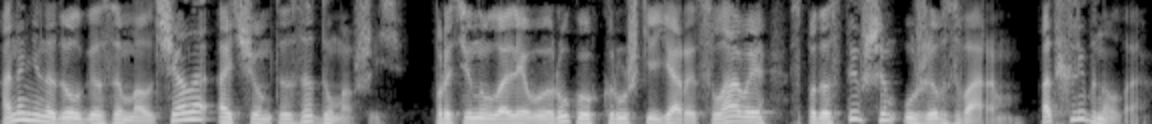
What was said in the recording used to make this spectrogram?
Она ненадолго замолчала, о чем-то задумавшись. Протянула левую руку к кружке яры славы с подостывшим уже взваром. Отхлебнула.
